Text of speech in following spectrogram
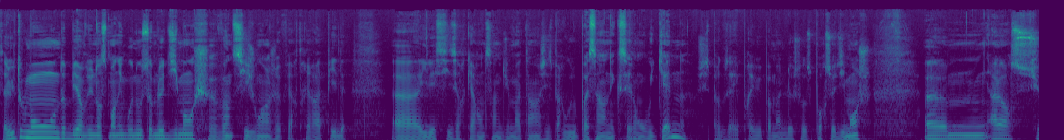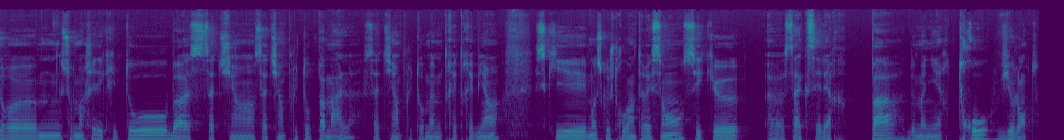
Salut tout le monde, bienvenue dans ce Morning Bull. Nous sommes le dimanche 26 juin, je vais faire très rapide. Euh, il est 6h45 du matin, j'espère que vous passez un excellent week-end. J'espère que vous avez prévu pas mal de choses pour ce dimanche. Euh, alors sur, euh, sur le marché des cryptos, bah, ça, tient, ça tient plutôt pas mal, ça tient plutôt même très très bien. Ce qui est, moi ce que je trouve intéressant, c'est que ça accélère pas de manière trop violente.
